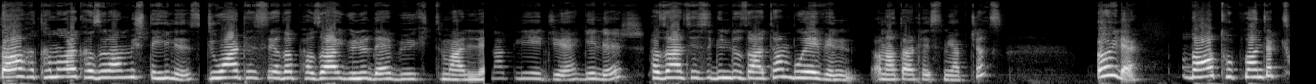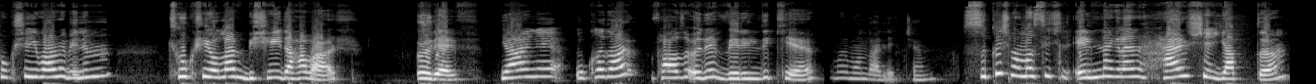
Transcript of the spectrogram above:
Daha tam olarak hazırlanmış değiliz. Cumartesi ya da pazar günü de büyük ihtimalle nakliyeci gelir. Pazartesi günü de zaten bu evin anahtar teslimi yapacağız. Öyle. Daha toplanacak çok şey var ve benim çok şey olan bir şey daha var. Ödev. Yani o kadar fazla ödev verildi ki. Umarım onu da halledeceğim. Sıkışmaması için elinden gelen her şeyi yaptım.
